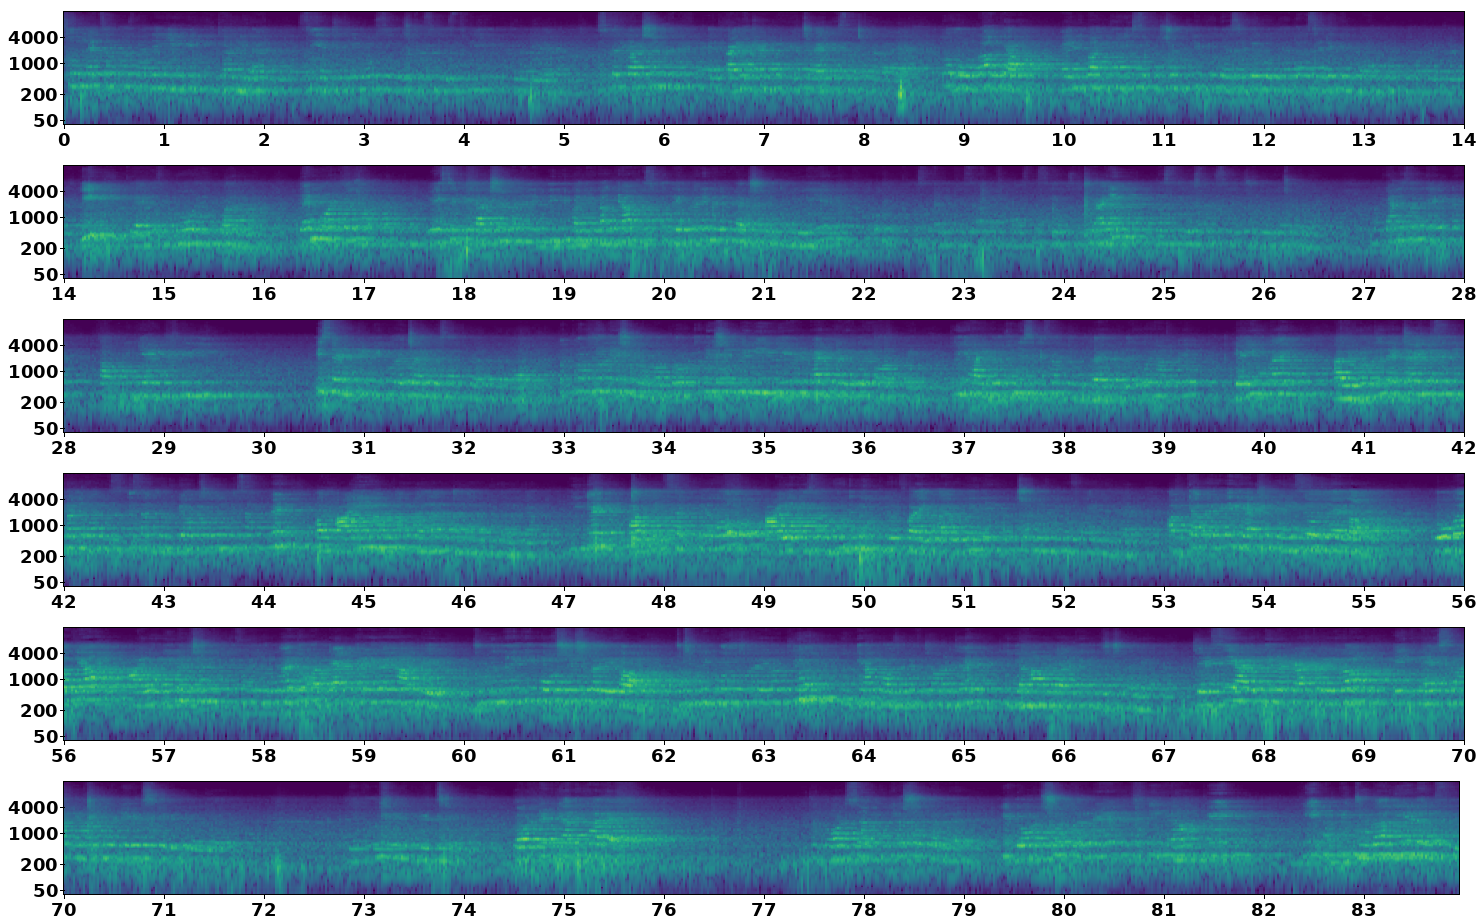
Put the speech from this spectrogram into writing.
so let's suppose मैंने ये भी इधर लिया है CH3 को CH2 CH3 इधर लिया है इसका रिएक्शन मैंने एल्काइल हाइड्राइड में HI के साथ कराया है तो होगा क्या पहली बात तो ये सफिशिएंटली खुद एसिडिक होता है तो एसिडिक एनवायरनमेंट प्रोवाइड करने की there is no requirement then what will happen basic reaction मैंने लिख दी कि बनेगा क्या? इसको देखकर ही मैंने रिएक्शन लिखी हुई है तो इस तरीके से आपके पास CH3 plus CH2 CH2 mechanism देखते हैं। तो आपने ये एंटिटी ली। इस एंटिटी को आई के साथ प्लग करना तो प्रोटोनेशन होगा। प्रोटोनेशन के लिए ये अटैक करेगा यहाँ पे। तो ये हाइड्रोजन इसके साथ जुड़ जाएगा। देखो यहाँ पे यही हुआ है हाइड्रोजन I हैं आपको क्या शो कर रहे हैं? ये डॉट शो कर रहे हैं कि यहाँ पे ये अभी जुड़ा नहीं ढंग से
